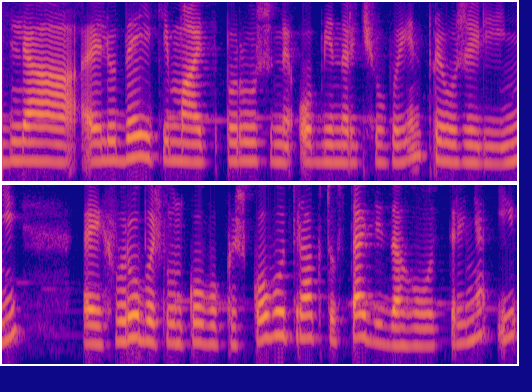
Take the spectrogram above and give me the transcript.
для е, людей, які мають порушений обмін речовин при ожирінні, е, хвороби шлунково-кишкового тракту в стадії загострення і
